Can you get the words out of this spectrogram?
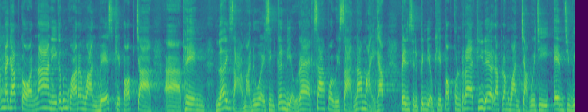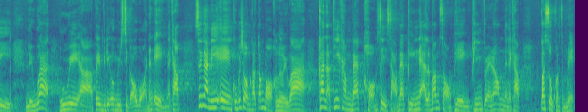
มนะครับก่อนหน้านี้ก็เพิ่งคว้ารางวัล Best K-pop จากาเพลงลลิสามาด้วยซิงเกิลเดี่ยวแรกสร้างประวัติศาสตร์หน้าใหม่ครับ เป็นศิลปินเดี่ยว K-pop คนแรกที่ได้รับรางวัลจากเวที MTV หรือว่า V เป็นวิดีโอมิวสิกอวอร์ดนั่นเองนะครับ ซึ่งอันนี้เองคุณผู้ชมครับต้องบอกเลยว่า ขณะที่คัมแบ็กของสี่สาวแบ็คพิงในอัลบั้ม 2 เพลง Pink Venom เนี่ยนะครับประสบความสำเร็จ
